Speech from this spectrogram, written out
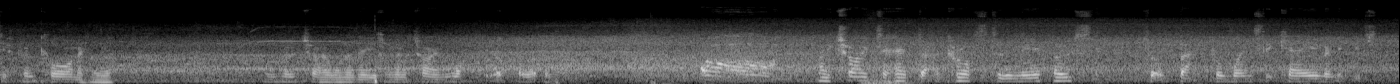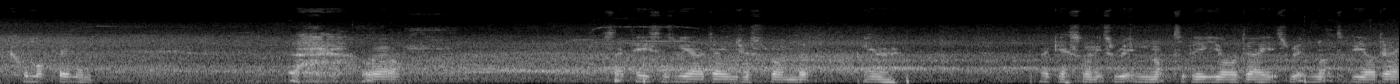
different corner here. I'm going to try one of these. I'm going to try and lock it up a little. Oh! I tried to head that across to the near post, sort of back from whence it came, and it's come off him and... Uh, well... Set pieces we are dangerous from, but, you know... I guess when it's written not to be your day, it's written not to be your day. I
